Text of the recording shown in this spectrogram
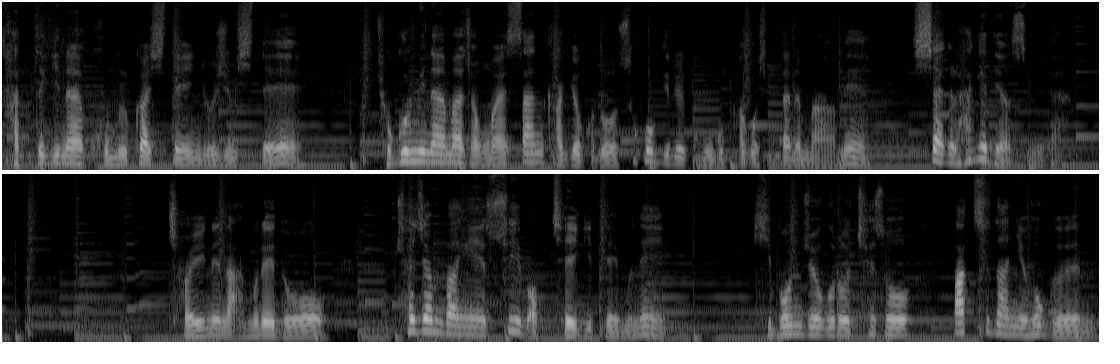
가뜩이나 고물가 시대인 요즘 시대에 조금이나마 정말 싼 가격으로 소고기를 공급하고 싶다는 마음에 시작을 하게 되었습니다. 저희는 아무래도 최전방의 수입 업체이기 때문에 기본적으로 최소 박스 단위 혹은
